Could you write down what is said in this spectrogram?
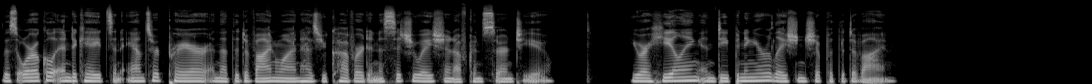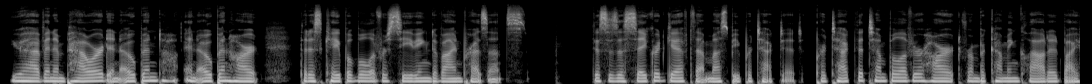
This oracle indicates an answered prayer and that the Divine One has you covered in a situation of concern to you. You are healing and deepening your relationship with the divine. You have an empowered and open, an open heart that is capable of receiving divine presence. This is a sacred gift that must be protected. Protect the temple of your heart from becoming clouded by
